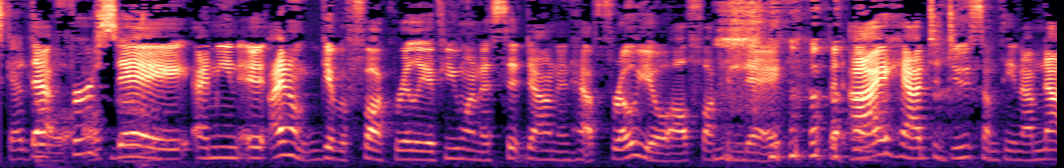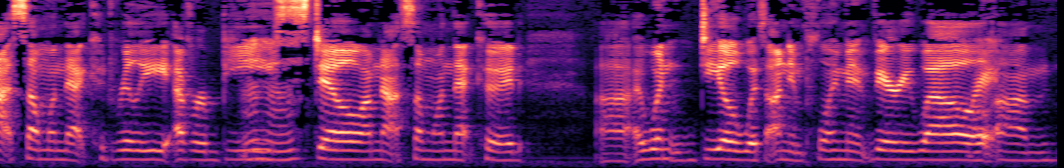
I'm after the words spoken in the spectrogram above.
schedule. that first also. day, I mean, it, I don't give a fuck really if you want to sit down and have froyo all fucking day. but I had to do something. I'm not someone that could really ever be Mm-hmm. still. I'm not someone that could. Uh, I wouldn't deal with unemployment very well. Right. Um,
